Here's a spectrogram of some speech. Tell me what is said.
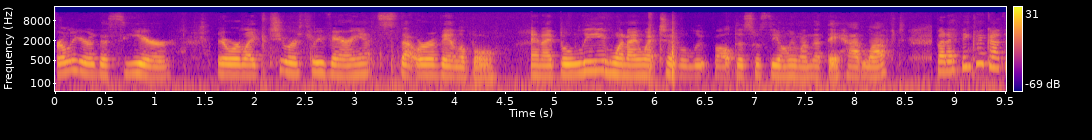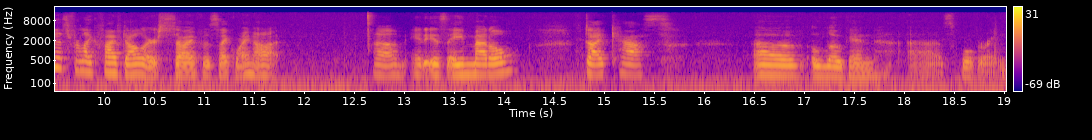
earlier this year. There were like two or three variants that were available. And I believe when I went to the Loot Vault, this was the only one that they had left. But I think I got this for like $5, so I was like, why not? Um, it is a metal die cast of Logan as Wolverine.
